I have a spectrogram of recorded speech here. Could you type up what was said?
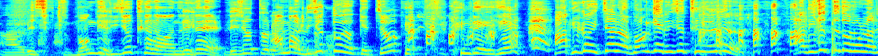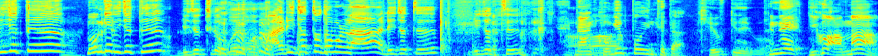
아 리조트. 먼 게 리조트가 나왔는데 리- 리조또를 아마. 리조또였겠죠? 근데 이제 아 그거 있잖아 먼 게 리조트 아 리조트도 몰라 리조트 먼 게 리조트 리조트가 뭐예요? 아 리조또도 몰라. 리조트. 리조트. 난 아, 그게 포인트다 개 웃기네 이거. 근데 이거 아마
